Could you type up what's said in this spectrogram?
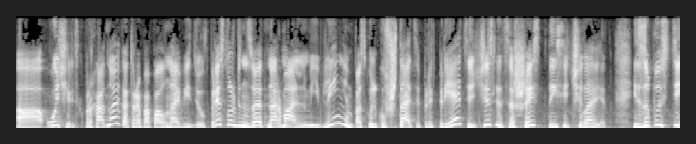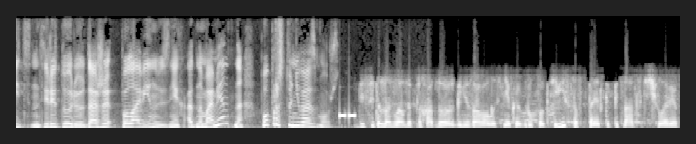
э, очередь к проходной, которая попала на видео, в пресс-службе называют нормальным явлением, поскольку в штате предприятия числится 6 тысяч человек. И запустить на территорию даже половину из них одномоментно попросту невозможно. Действительно, на главной проходной организовалась некая группа активистов, порядка 15 человек.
